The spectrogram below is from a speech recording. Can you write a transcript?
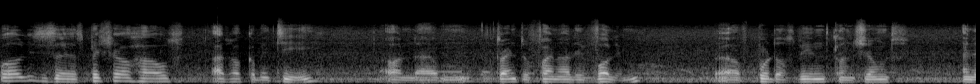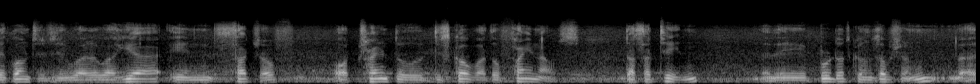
Well, this is a special house ad hoc committee on um, trying to find out the volume of products being consumed in the country. Well, we're here in search of or trying to discover, to find out, to ascertain the product consumption uh,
